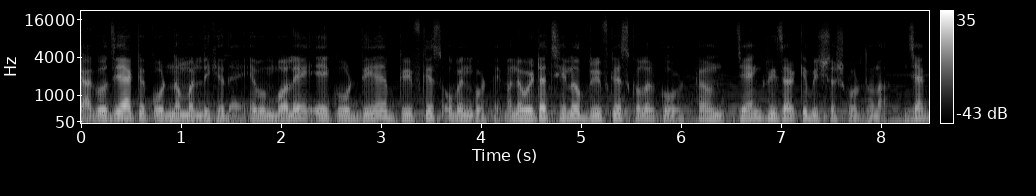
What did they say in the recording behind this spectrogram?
কাগজে একটা কোড নাম্বার লিখে দেয় এবং বলে, এই কোড দিয়ে ব্রিফ কেস ওপেন করতে। মানে ওইটা ছিল ব্রিফ কেস খোলার কোড, কারণ জ্যাঙ্ক রিচার্ডকে বিশ্বাস করতো না। জ্যাঙ্ক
